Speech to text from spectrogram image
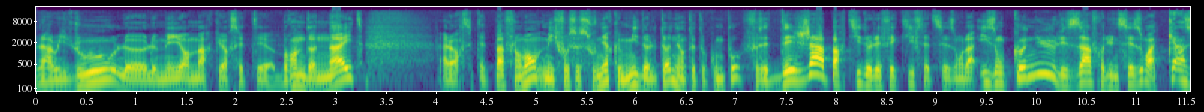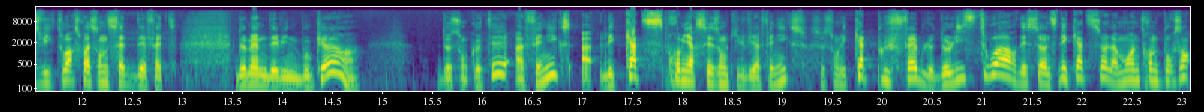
Larry Drew. Le, le meilleur marqueur, c'était Brandon Knight. Alors, c'est peut-être pas flambant, mais il faut se souvenir que Middleton et Antetokounmpo faisaient déjà partie de l'effectif cette saison-là. Ils ont connu les affres d'une saison à 15 victoires, 67 défaites. De même, Devin Booker, de son côté, à Phoenix, les quatre premières saisons qu'il vit à Phoenix, ce sont les quatre plus faibles de l'histoire des Suns. Les quatre seuls à moins de 30%,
